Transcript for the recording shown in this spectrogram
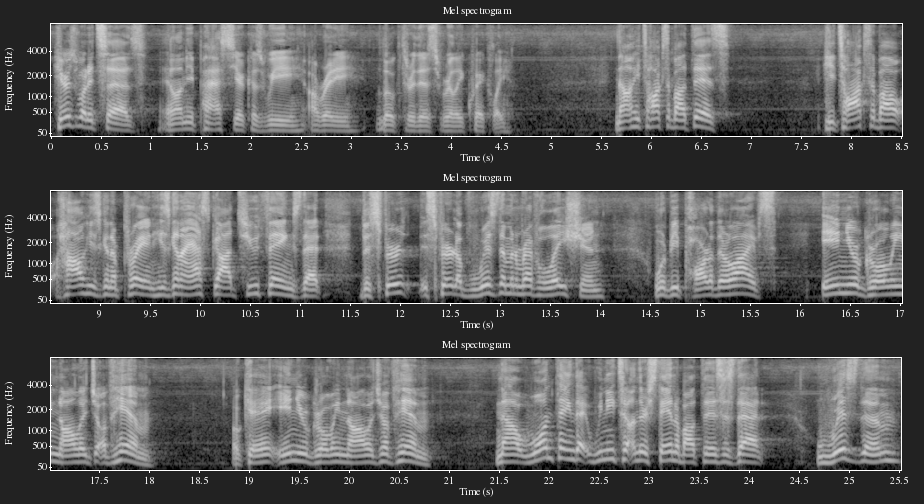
here's what it says, and let me pass here because we already looked through this really quickly. Now, he talks about this. He talks about how he's going to pray, and he's going to ask God two things that the spirit, the spirit of wisdom and revelation would be part of their lives in your growing knowledge of Him okay, in your growing knowledge of Him. Now, one thing that we need to understand about this is that wisdom,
